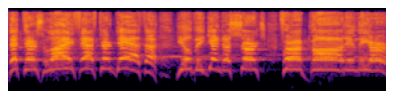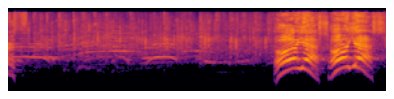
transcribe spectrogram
that there's life after death, uh, you'll begin to search for a God in the earth. Oh, yes, oh, yes.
